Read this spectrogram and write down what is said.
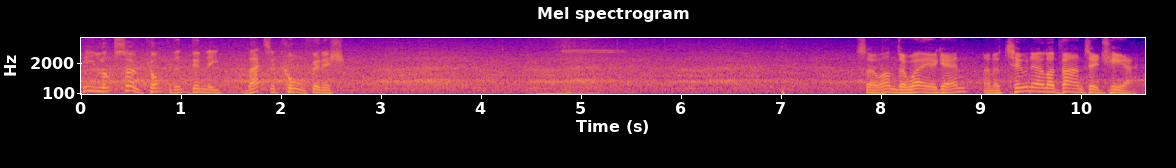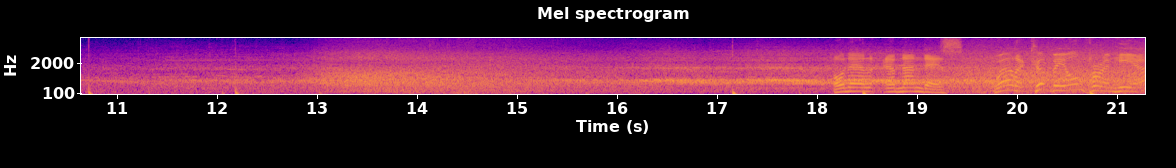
He looked so confident, didn't he? That's a cool finish. So underway again, and a 2-0 advantage here. Onel Hernandez. Well, it could be on for him here.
